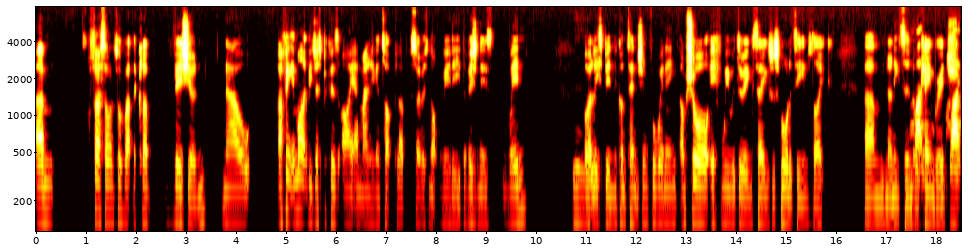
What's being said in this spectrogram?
um, first I want to talk about the club vision. Now, I think it might be just because I am managing a top club, so it's not really the vision is win, mm. or at least be in the contention for winning. I'm sure if we were doing saves with smaller teams like um, Nuneaton like, or Cambridge, like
